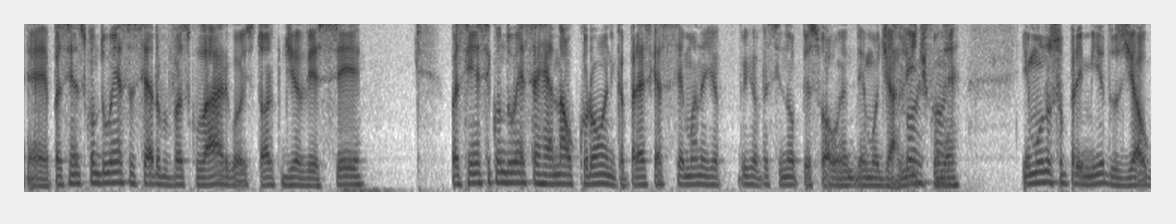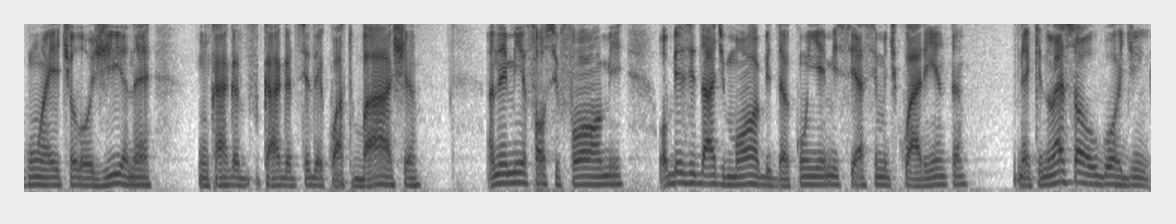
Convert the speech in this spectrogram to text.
é, pacientes com doença cerebrovascular, igual histórico de AVC, Paciência com doença renal crônica, parece que essa semana já, já vacinou o pessoal hemodialítico, foi, foi. né? Imunossuprimidos de alguma etiologia, né? Com carga, carga de CD4 baixa, anemia falciforme, obesidade mórbida com IMC acima de 40, né? Que não é só o gordinho,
